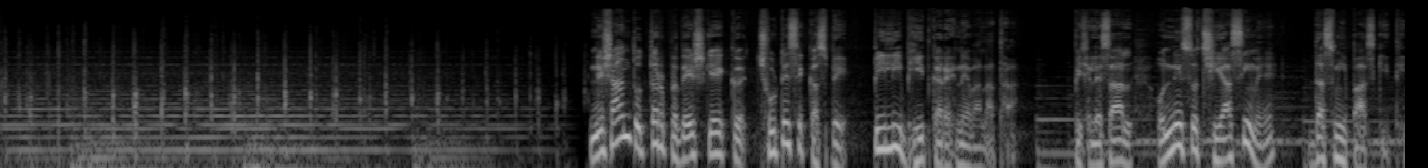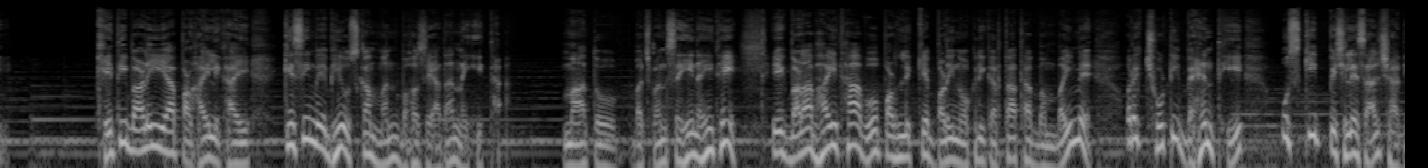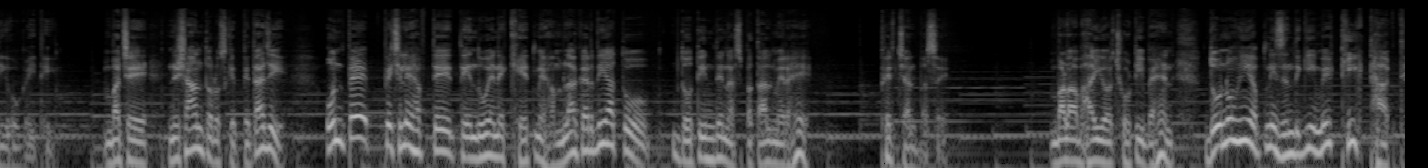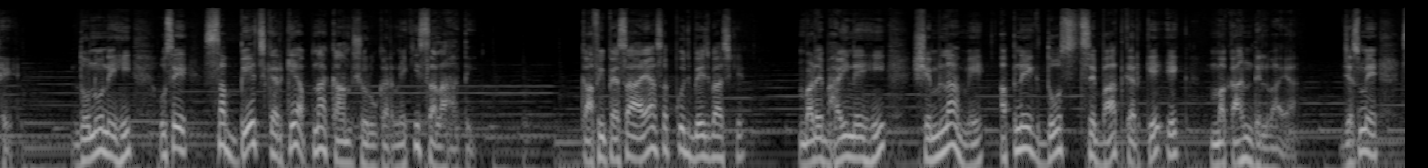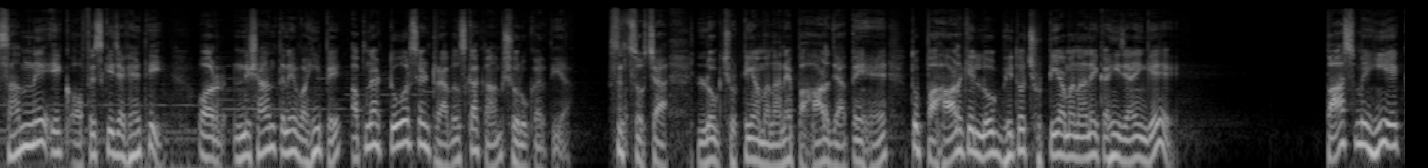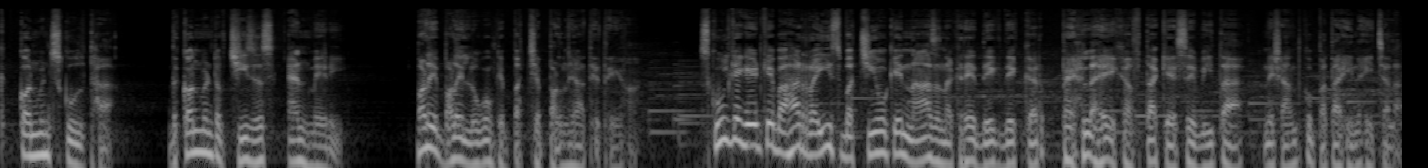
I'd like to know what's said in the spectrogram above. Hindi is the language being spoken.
निशांत उत्तर प्रदेश के एक छोटे से कस्बे पीली भीत का रहने वाला था। पिछले साल 1986 में दसवीं पास की थी। खेती बाड़ी या पढ़ाई लिखाई, किसी में भी उसका मन बहुत ज़्यादा नहीं था। माँ तो बचपन से ही नहीं थी। एक बड़ा भाई था, वो पढ़ लिख के बड़ी नौकरी करता था बंबई में, और एक छोटी बहन थी, उसकी पिछले साल शादी हो गई थी। बचे निशांत और उसके पिताजी, उन पे पिछले हफ़्ते तेंदुए ने खेत में हमला कर दिया तो दो तीन दिन अस्पताल में रहे, फिर चल बसे। बड़ा भाई और छोटी बहन दोनों ही अपनी ज़िंदगी में ठीक ठाक थे। दोनों ने ही उसे सब बेच करके अपना काम शुरू करने की सलाह दी। काफ़ी पैसा आया सब कुछ बेच बाज के। बड़े भाई ने ही शिमला में अपने एक दोस्त से बात करके एक मकान दिलवाया, जिसमें सामने एक ऑफ़िस की जगह थी और निशांत ने वहीं पे अपना टूर्स एंड ट्रेवल्स का काम शुरू कर दिया। सोचा, लोग छुट्टियाँ मनाने पहाड़ जाते हैं तो पहाड़ के लोग भी तो छुट्टियाँ मनाने कहीं जाएँगे। पास में ही एक कॉन्वेंट स्कूल था। The convent of Jesus and Mary बड़े बड़े लोगों के बच्चे पढ़ने आते थे यहाँ। स्कूल के गेट के बाहर रईस बच्चियों के नाज नखरे देख देख कर पहला एक हफ़्ता कैसे बीता, निशांत को पता ही नहीं चला।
